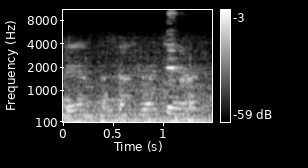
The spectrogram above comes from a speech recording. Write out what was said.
They emphasize right there.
